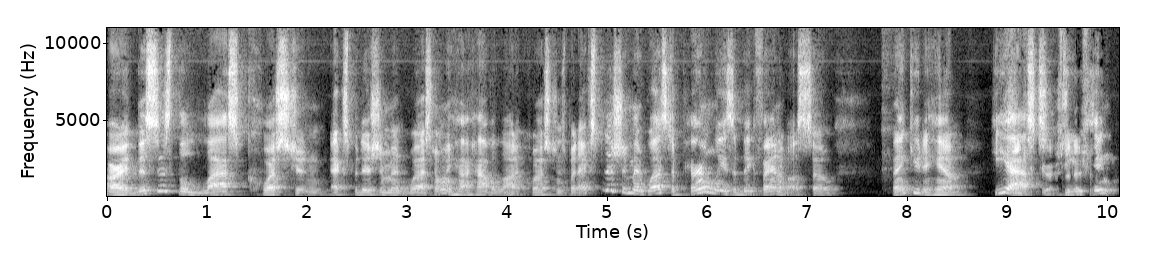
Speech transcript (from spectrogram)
All right, this is the last question. Expedition Midwest. I only have a lot of questions, but Expedition Midwest apparently is a big fan of us. So thank you to him. He asked, you, "Do you think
